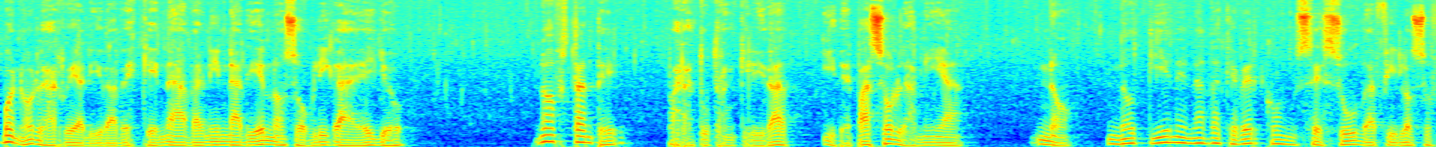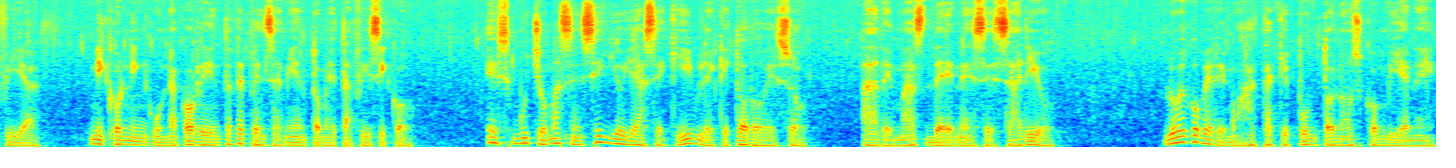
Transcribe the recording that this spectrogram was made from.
Bueno, la realidad es que nada ni nadie nos obliga a ello. No obstante, para tu tranquilidad y de paso la mía, no, no tiene nada que ver con sesuda filosofía, ni con ninguna corriente de pensamiento metafísico. Es mucho más sencillo y asequible que todo eso, además de necesario. Luego veremos hasta qué punto nos conviene.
